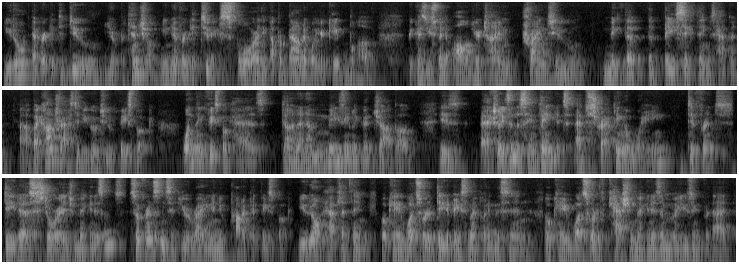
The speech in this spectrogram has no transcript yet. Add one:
you don't ever get to do your potential. You never get to explore the upper bound of what you're capable of because you spend all of your time trying to make the, the basic things happen. Uh, by contrast, if you go to Facebook, one thing Facebook has done an amazingly good job of is actually it's in the same vein. It's abstracting away different data storage mechanisms. So for instance, if you're writing a new product at Facebook, you don't have to think, okay, what sort of database am I putting this in? Okay, what sort of caching mechanism am I using for that?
